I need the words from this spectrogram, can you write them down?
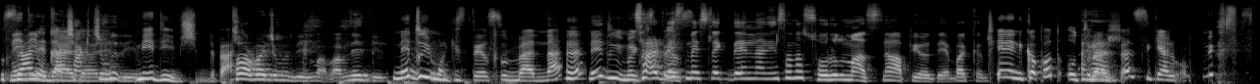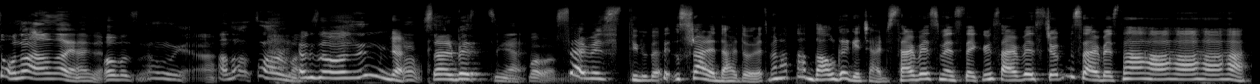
Israr diyeyim, ederdi kaçakçı öyle. mı diyeyim? Ne diyeyim şimdi ben? Torbacı mı diyeyim babam ne diyeyim? Ne duymak istiyorsun benden? He? Ne duymak Serbest istiyorsun? meslek denilen insana sorulmaz ne yapıyor diye bakın. Çeneni kapat otur aşağı sikerim. Onu anla yani. Babasını ya. Ana sorma. Yoksa babasının ya. Serbestsin yani babam. Serbest stilde. Ve ısrar ederdi öğretmen. Hatta dalga geçerdi. Serbest meslek mi? Serbest çok mu serbest? Ha ha ha ha ha.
